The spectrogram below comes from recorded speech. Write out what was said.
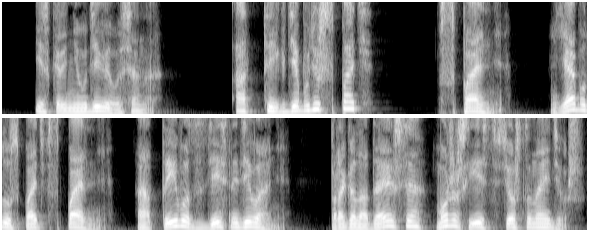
— искренне удивилась она. «А ты где будешь спать?» «В спальне. Я буду спать в спальне, а ты вот здесь на диване. Проголодаешься, можешь есть все, что найдешь.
